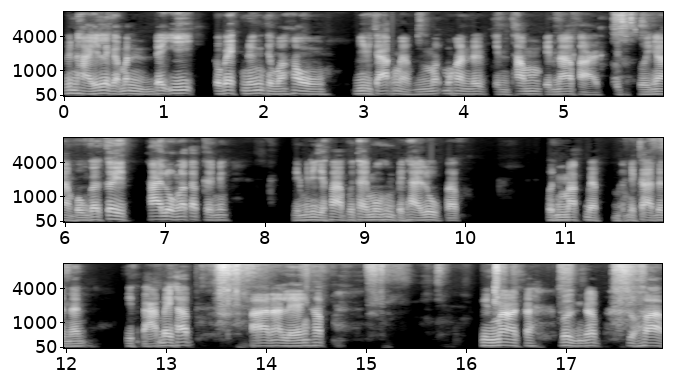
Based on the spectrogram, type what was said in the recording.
ขึ้นหาเฮ็ดอะไรก็มันได้อีกก็แวกนึงแต่ว่าเฮามีจักน่ะมันบ่ทันได้เป็นทำเป็นหน้าผาเป็นสวยงาม ผมก็เคยถ่ายลงแล้วครับเทื่อนึงเดี๋ยวไม่ได้จะพาผู้ไทยมุ่งขึ้นไปถ่ายรูปครับเพิ่นมักแบบบรรยากาศแบบนั้น ติดตามไปครับพาหน้าแรงครับ มินมากอะเบิ่งครับสภาพ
